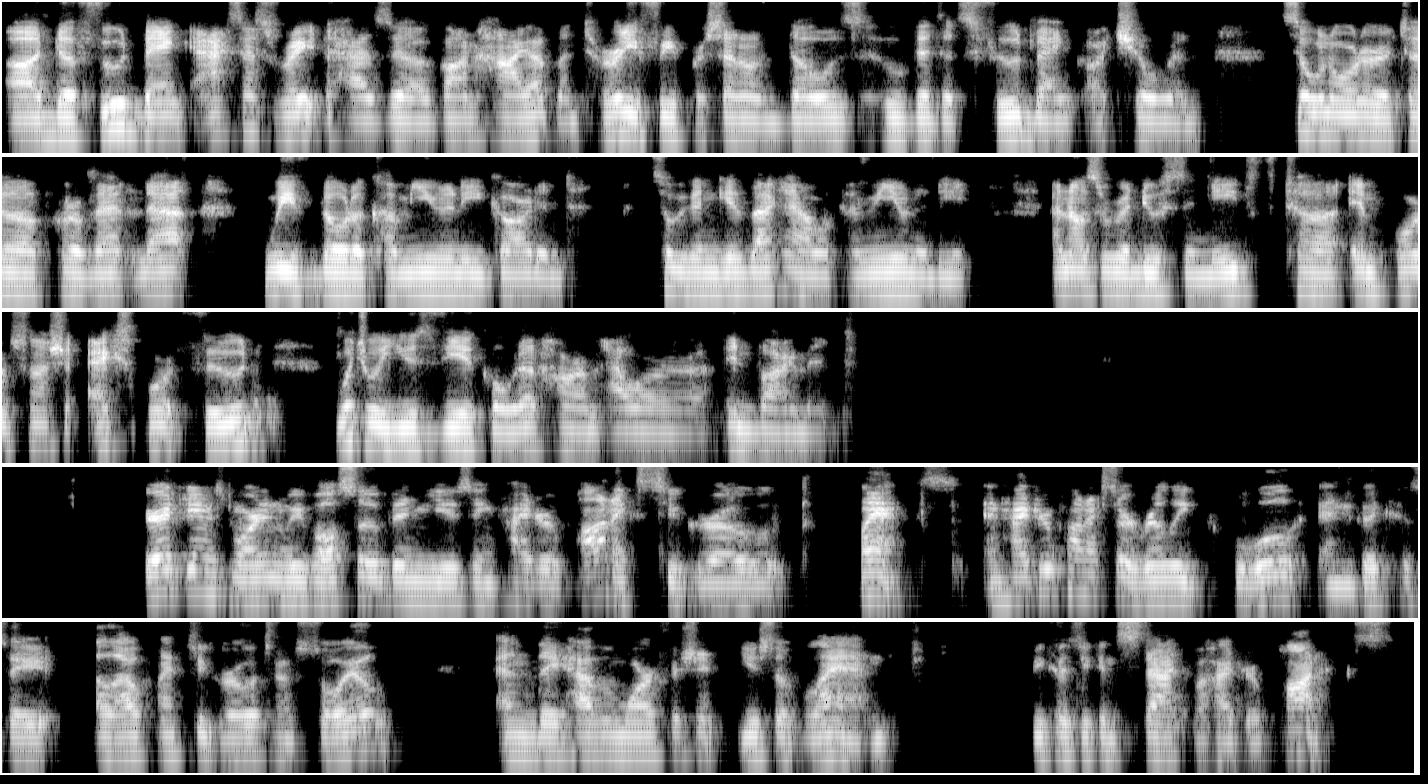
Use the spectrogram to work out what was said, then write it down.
Uh, the food bank access rate has uh, gone high up, and 33% of those who visits food bank are children. So, in order to prevent that, we've built a community garden so we can give back to our community and also reduce the need to import slash export food, which will use vehicles that harm our environment. Here at James Morden, we've also been using hydroponics to grow plants. And hydroponics are really cool and good because they allow plants to grow with no soil and they have a more efficient use of land because you can stack the hydroponics,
